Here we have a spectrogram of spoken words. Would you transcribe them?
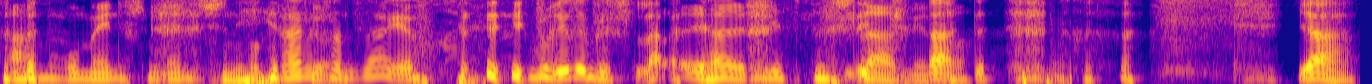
armen rumänischen Menschen. Ich wollte gerade schon sagen, er wollte die Brille beschlagen. Ja, die ist beschlagen, genau. Ja,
